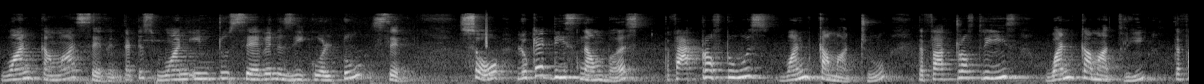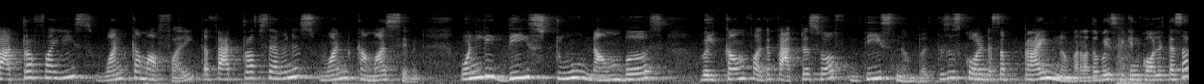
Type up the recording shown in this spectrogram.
1 comma 7. That is 1 into 7 is equal to 7. So, look at these numbers The factor of 2 is 1 comma 2. The factor of 3 is 1 comma 3. The factor of 5 is 1 comma 5. The factor of 7 is 1 comma 7. Only these two numbers will come for the factors of these numbers. This is called as a prime number. Otherwise, we can call it as a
